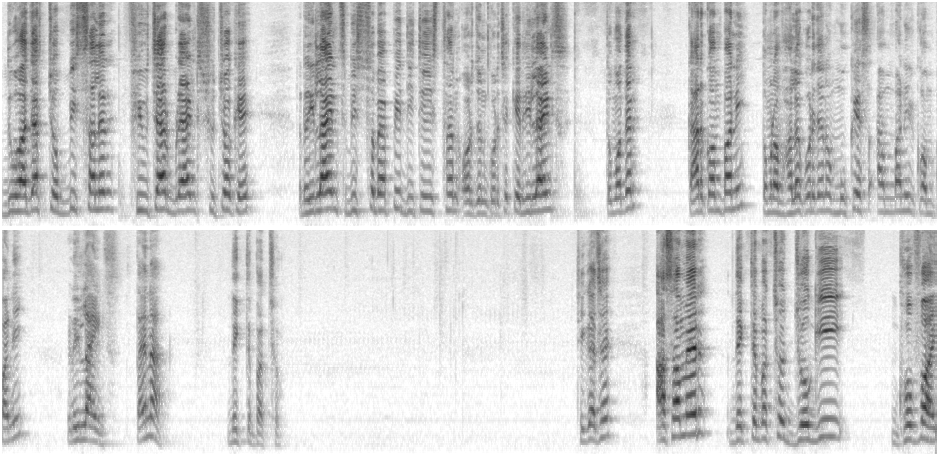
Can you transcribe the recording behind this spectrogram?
দু হাজার চব্বিশ সালের ফিউচার ব্র্যান্ড সূচকে রিলায়েন্স বিশ্বব্যাপী দ্বিতীয় স্থান অর্জন করেছে। কে? রিলায়েন্স তোমাদের? কার কোম্পানি তোমরা ভালো করে জানো, মুকেশ আম্বানির কোম্পানি রিলায়েন্স তাই না? দেখতে পাচ্ছ। ঠিক আছে? আসামের দেখতে পাচ্ছ যোগী ঘোফাই,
